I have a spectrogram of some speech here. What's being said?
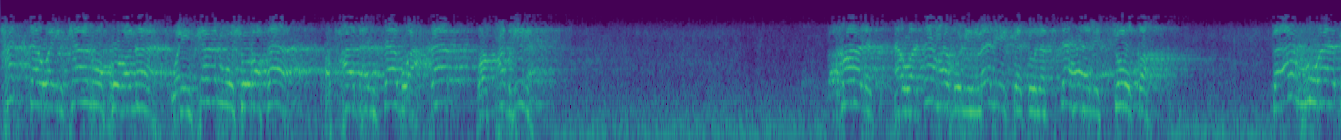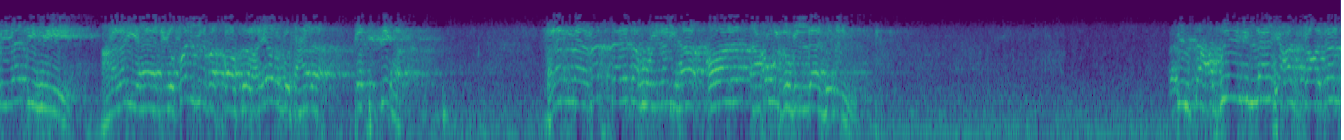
حتى وإن كانوا كرماء وإن كانوا شرفاء. أصحاب أنساب وأحساب وأصحاب غنى. فقالت أو تهب الملكة نفسها للسوقة فأهوى بيده عليها ليطيب خاطرها يربط على كتفها. فلما مد يده إليها قالت أعوذ بالله منك. من تعظيم الله عز وجل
